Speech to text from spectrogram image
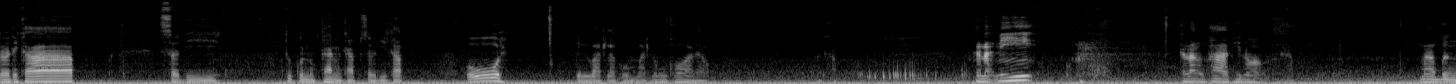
สวัสดีครับ สวัสดีทุกคนทุกท่านครับ สวัสดีครับ โอ้ย เป็นหวัดละผมหวัดลงคอแล้วนะครับ ขณะนี้กำลังพาพี่น้องครับ มาเบิง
